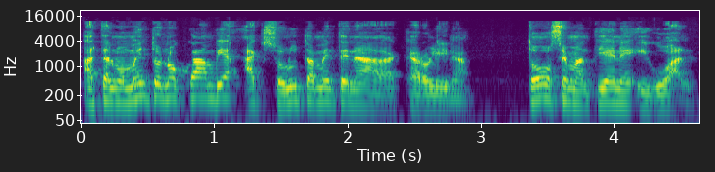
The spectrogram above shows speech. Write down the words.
Hasta el momento no cambia absolutamente nada, Carolina. Todo se mantiene igual.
